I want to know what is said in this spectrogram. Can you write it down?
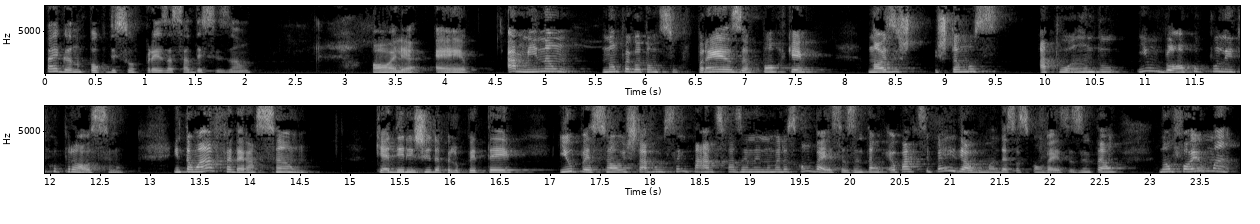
pegando um pouco de surpresa essa decisão. Olha, é, a mim não, não pegou tão de surpresa, porque nós est estamos atuando em um bloco político próximo. Então, a federação que é dirigida pelo PT, e o pessoal estavam sentados fazendo inúmeras conversas. Então, eu participei de alguma dessas conversas. Então, não foi uma,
